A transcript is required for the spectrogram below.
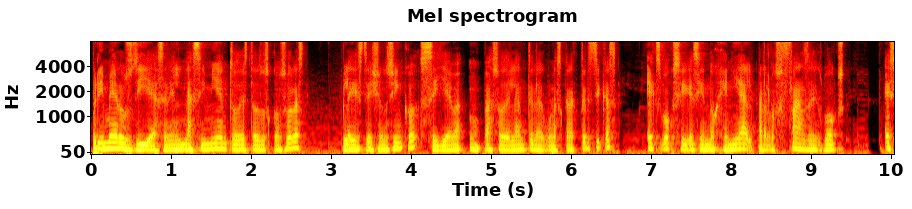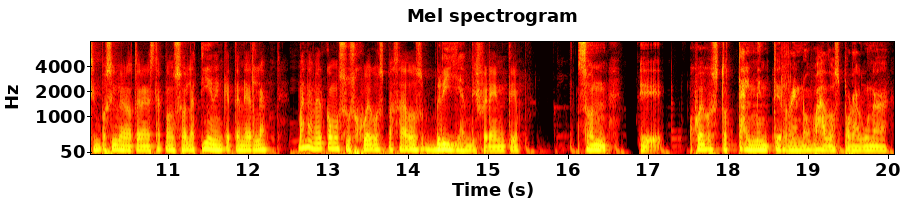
primeros días, en el nacimiento de estas dos consolas, PlayStation 5 se lleva un paso adelante en algunas características. Xbox sigue siendo genial para los fans de Xbox. Es imposible no tener esta consola, tienen que tenerla. Van a ver cómo sus juegos pasados brillan diferente. Son eh, juegos totalmente renovados por alguna,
